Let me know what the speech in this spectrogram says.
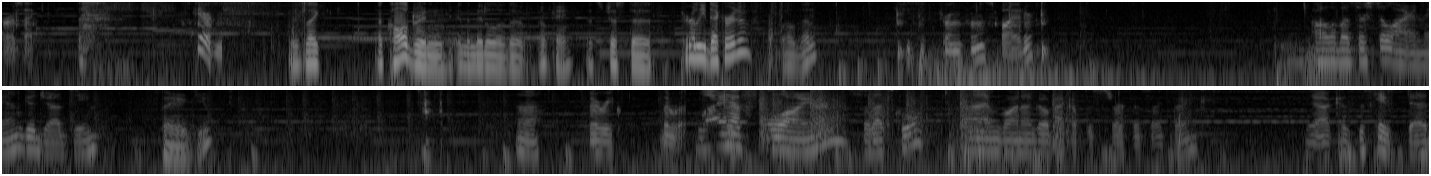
for a sec. It scared me. There's like a cauldron in the middle of the. Okay, that's just a curly decorative. Well done. Piece of string from a spider. All of us are still Iron Man. Good job, team. Thank you. Huh. Very cool. the rest. Well, I have full iron, so that's cool. I'm gonna go back up to surface, I think. Yeah, because this cave's dead.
